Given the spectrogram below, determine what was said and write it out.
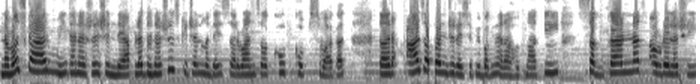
नमस्कार मी धनश्री शिंदे. आपल्या धनश्रीज किचनमध्ये सर्वांचं खूप खूप स्वागत. तर आज आपण जी रेसिपी बघणार आहोत ना ती सगळ्यांनाच आवडेल अशी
